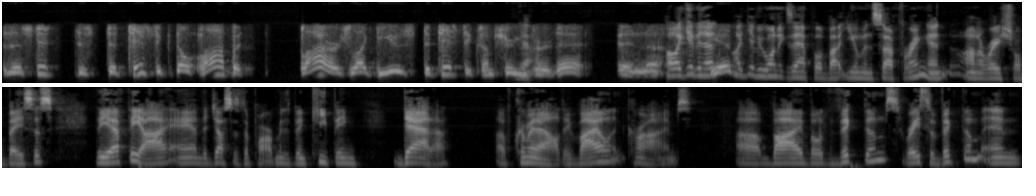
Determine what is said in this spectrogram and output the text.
The, st- the statistics don't lie, but liars like to use statistics. I'm sure you've yeah. heard that. And uh, oh, I'll give you yeah. I'll give you one example about human suffering and on a racial basis. The FBI and the Justice Department has been keeping data of criminality, violent crimes, uh, by both victims, race of victim, and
